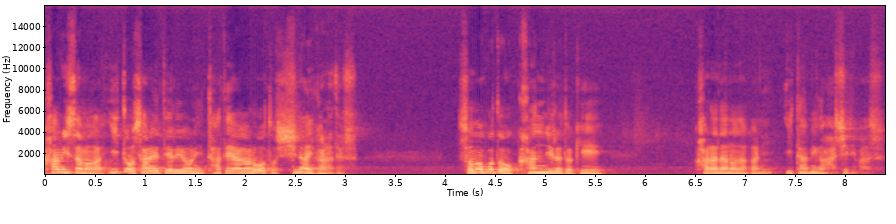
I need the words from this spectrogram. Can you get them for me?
神様が意図されているように立て上がろうとしないからです。そのことを感じるとき体の中に痛みが走ります。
